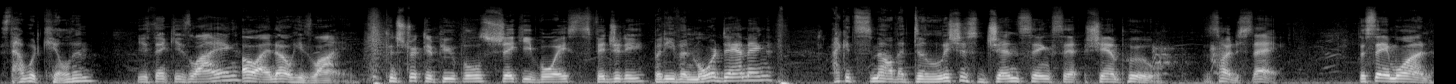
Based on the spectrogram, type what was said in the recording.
Is that what killed him? You think he's lying? Oh, I know he's lying. Constricted pupils, shaky voice, fidgety. But even more damning, I could smell that delicious ginseng shampoo. It's hard to say. The same one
